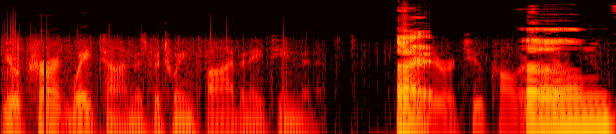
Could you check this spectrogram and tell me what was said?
Your current wait time is between 5 and 18 minutes. Alright. There are two callers. Um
